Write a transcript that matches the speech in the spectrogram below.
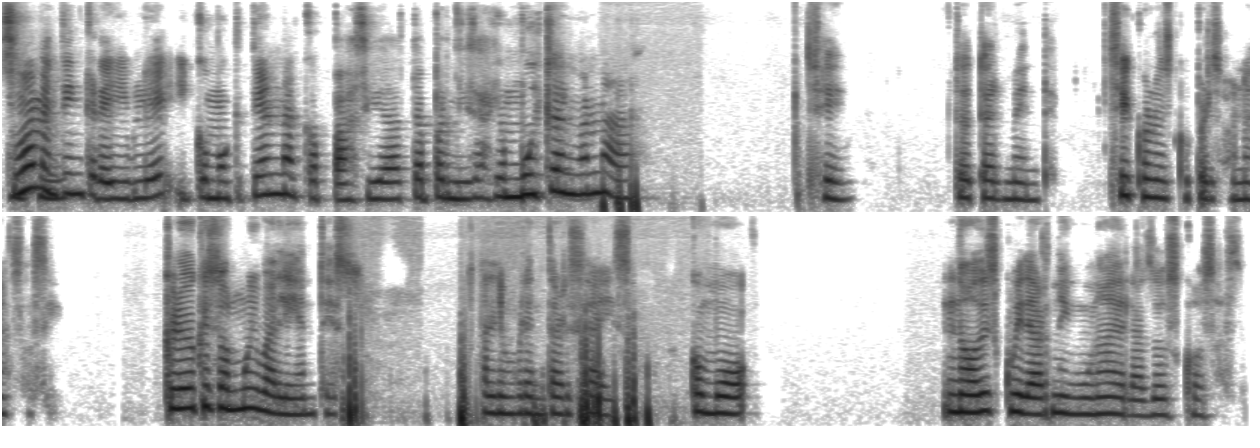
sumamente increíble y como que tienen una capacidad de aprendizaje muy cañona. Sí, totalmente. Sí conozco personas así. Creo que son muy valientes al enfrentarse a eso, como no descuidar ninguna de las dos cosas,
